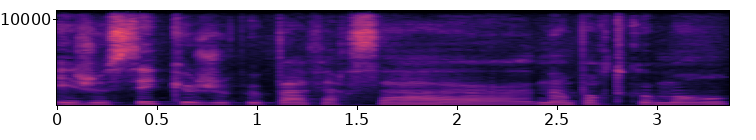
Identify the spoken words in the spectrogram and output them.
et je sais que je peux pas faire ça euh, n'importe comment,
